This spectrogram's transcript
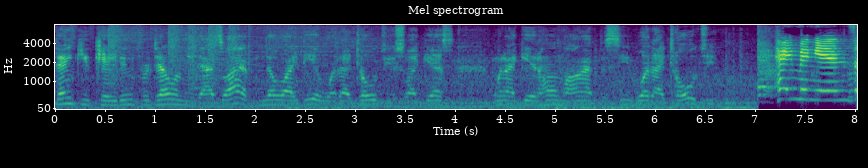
Thank you, Cayden, for telling me that. So I have no idea what I told you. So I guess when I get home, I'll have to see what I told you. Hey Minions,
